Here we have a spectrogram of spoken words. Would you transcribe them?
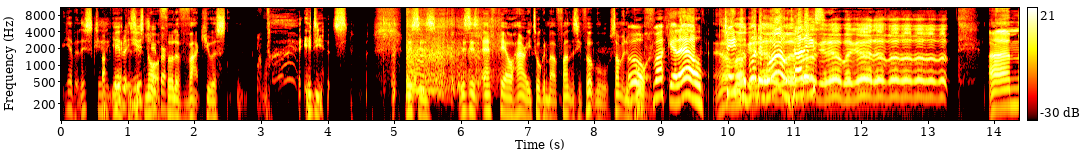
Yeah, but this, My yeah, because it's not full of vacuous idiots. This is this is FPL Harry talking about fantasy football, something Oh, important. Oh fucking hell. Change the bloody world, honey. Um.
